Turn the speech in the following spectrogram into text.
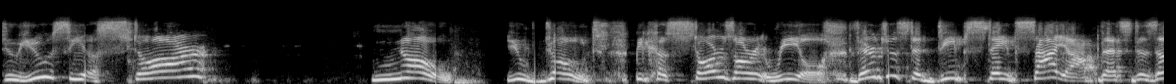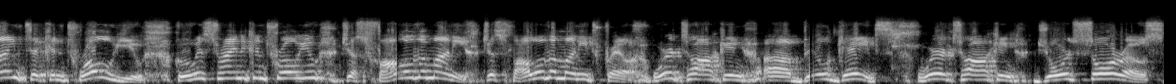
Do you see a star? No, you don't, because stars aren't real. They're just a deep state psyop that's designed to control you. Who is trying to control you? Just follow the money. Just follow the money trail. We're talking uh, Bill Gates. We're talking George Soros.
